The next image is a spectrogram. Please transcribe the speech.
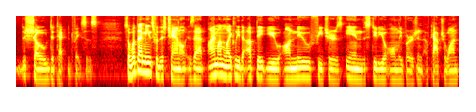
the show detected faces. So what that means for this channel is that I'm unlikely to update you on new features in the studio only version of Capture One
